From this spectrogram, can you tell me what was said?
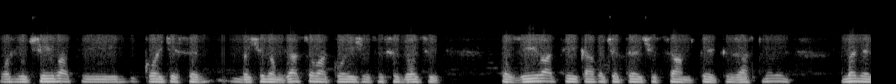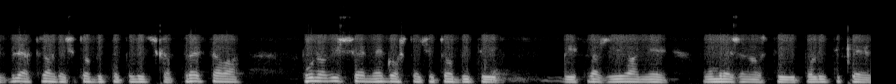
odlučivati koji će se većinom glasova, koji će se svjedoci pozivati, kako će teći sam tek rasprave. Mene je zbilja strah da će to biti populistička predstava, puno više nego što će to biti istraživanje umreženosti politike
